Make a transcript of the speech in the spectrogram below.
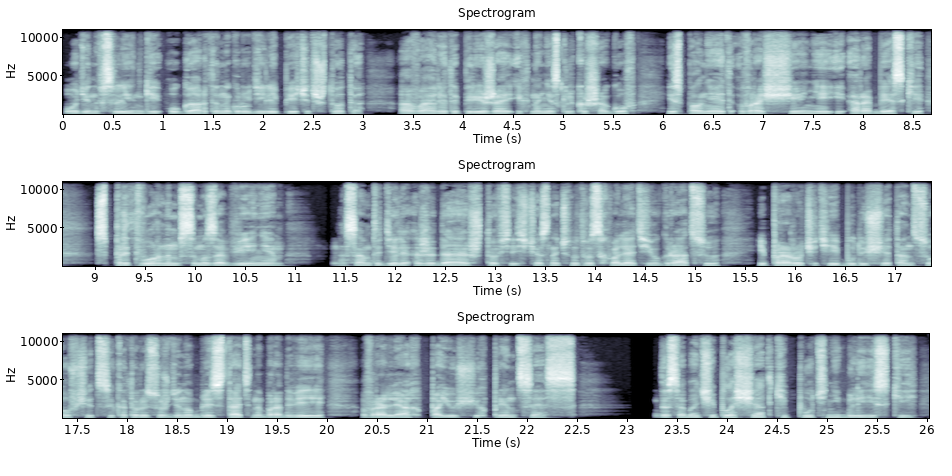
Один в слинге, у Гарта на груди лепечет что-то, а Вайлет, опережая их на несколько шагов, исполняет вращения и арабески с притворным самозабвением, на самом-то деле ожидая, что все сейчас начнут восхвалять ее грацию и пророчить ей будущее танцовщицы, которой суждено блистать на Бродвее в ролях поющих принцесс. До собачьей площадки путь не близкий —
